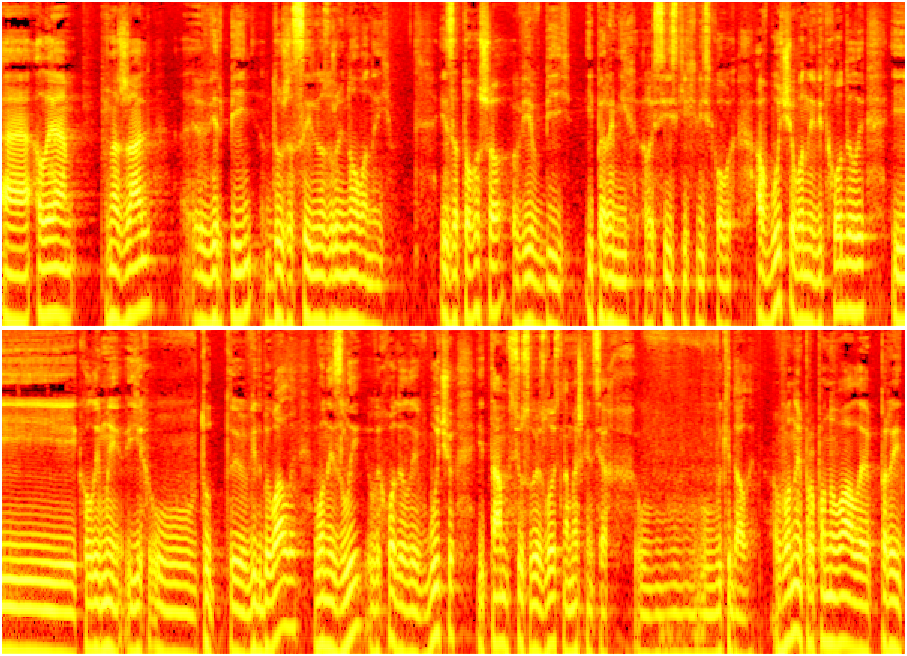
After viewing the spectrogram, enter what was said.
Е, але, на жаль, Вірпінь дуже сильно зруйнований із-за того, що вів бій і переміг російських військових. А в Бучу вони відходили, і коли ми їх тут відбивали, вони зли, виходили в Бучу і там всю свою злость на мешканцях викидали. Вони пропонували перейти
